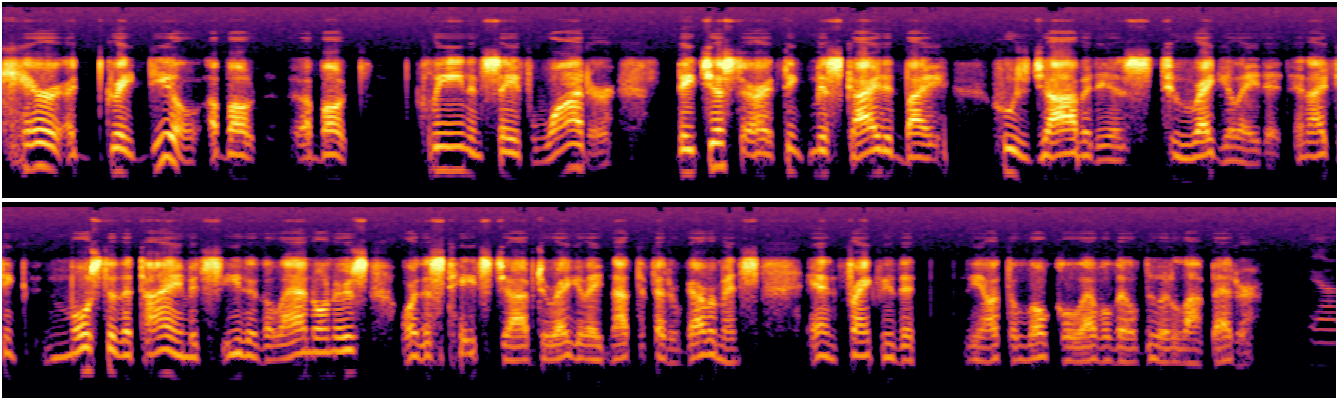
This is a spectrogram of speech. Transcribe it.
care a great deal about about clean and safe water. They just are, I think, misguided by whose job it is to regulate it. And I think most of the time it's either the landowners or the state's job to regulate, not the federal government's. And frankly, that you know at the local level they'll do it a lot better. Yeah,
